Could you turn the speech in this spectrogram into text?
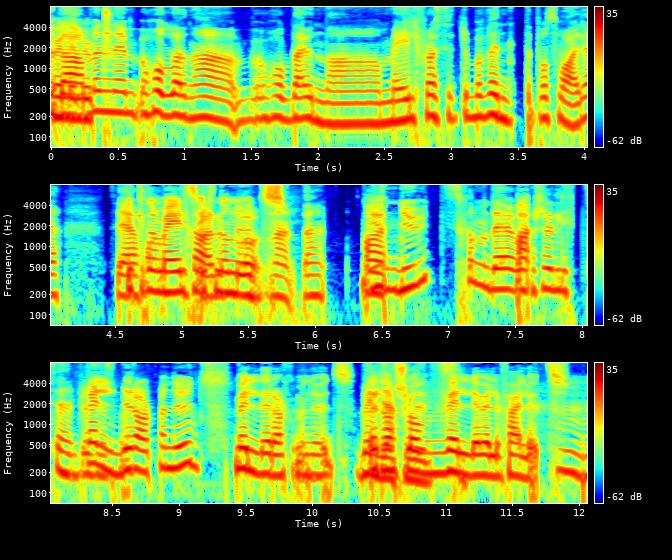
Men, da, men eh, hold, deg unna, hold deg unna mail, for da sitter du og venter på svaret. Så jeg Ikke noe mails, ikke noe nudes. Nei, nei. Nudes kan det er Nei. kanskje litt senere. Veldig rart med nudes. Veldig rart med nudes. Veldig det kan slå nudes. veldig veldig feil ut. Mm.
